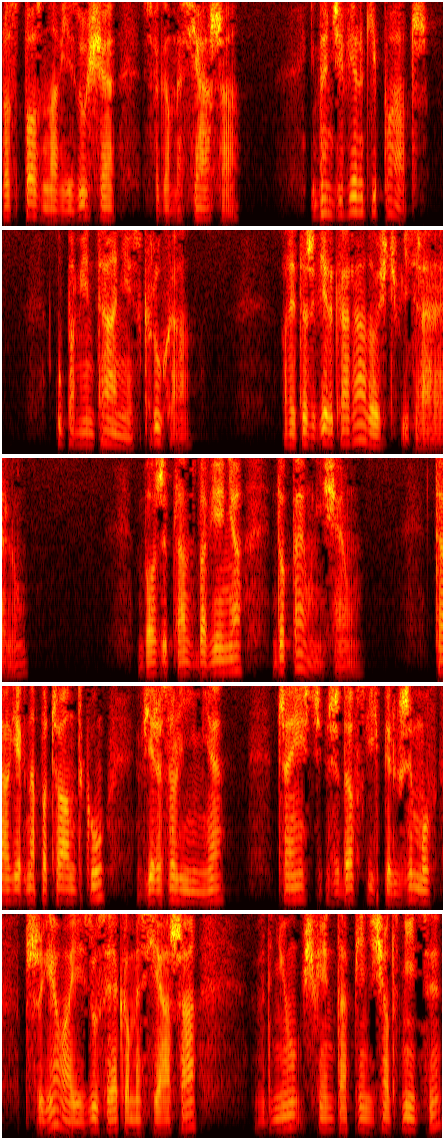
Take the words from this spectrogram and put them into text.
rozpozna w Jezusie swego Mesjasza i będzie wielki płacz, upamiętanie, skrucha, ale też wielka radość w Izraelu. Boży plan zbawienia dopełni się. Tak jak na początku w Jerozolimie część żydowskich pielgrzymów przyjęła Jezusa jako Mesjasza w dniu święta Pięćdziesiątnicy,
